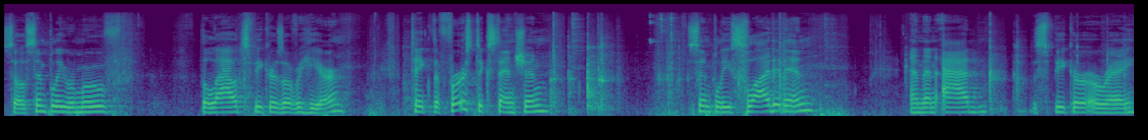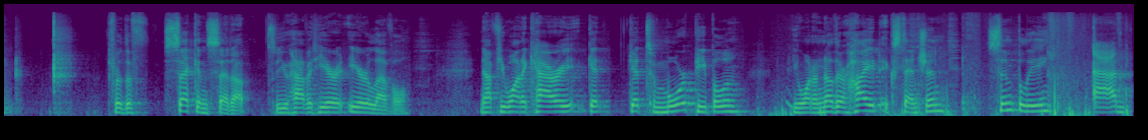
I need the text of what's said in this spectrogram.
So simply remove the loudspeakers over here. Take the first extension, simply slide it in, and then add the speaker array for the second setup. So you have it here at ear level. Now if you want to carry, get, get to more people, you want another height extension, simply add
